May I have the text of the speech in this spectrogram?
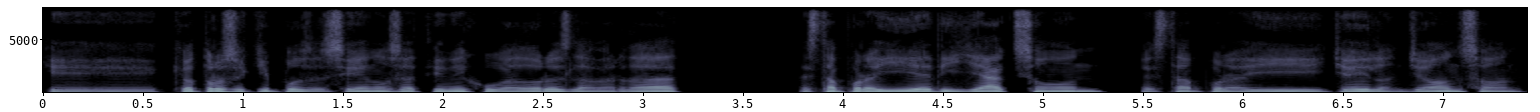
que, que otros equipos decían. O sea, tiene jugadores, la verdad. Está por ahí Eddie Jackson, está por ahí Jalen Johnson,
